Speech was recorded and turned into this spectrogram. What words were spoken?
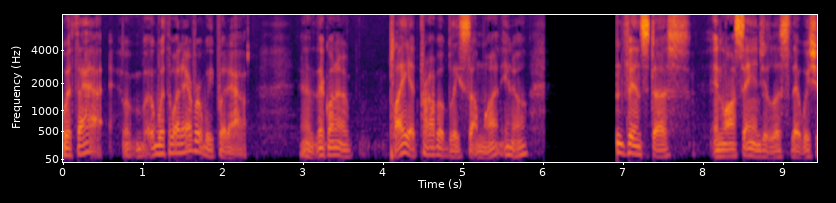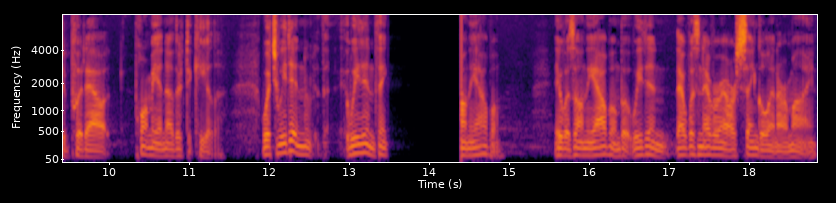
with that, with whatever we put out, and they're going to play it probably somewhat, you know. Convinced us in Los Angeles that we should put out "Pour Me Another Tequila," which we didn't we didn't think on the album. It was on the album, but we didn't. That was never our single in our mind,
